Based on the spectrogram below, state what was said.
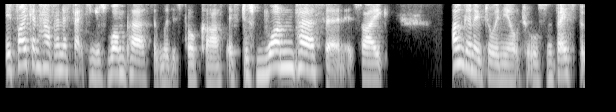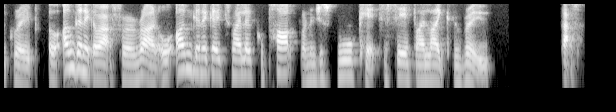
if I can have an effect on just one person with this podcast, if just one person, it's like, I'm going to join the Ultra Awesome Facebook group, or I'm going to go out for a run, or I'm going to go to my local park run and just walk it to see if I like the route. That's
